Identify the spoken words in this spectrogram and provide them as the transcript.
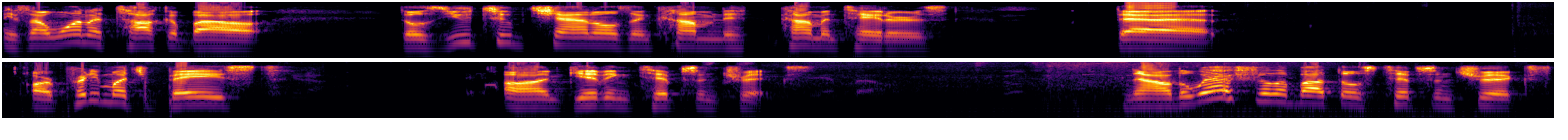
is I want to talk about those YouTube channels and commentators that are pretty much based on giving tips and tricks. Now, the way I feel about those tips and tricks,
